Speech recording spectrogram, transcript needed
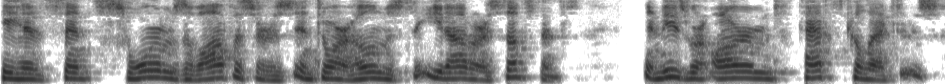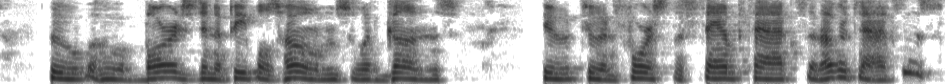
he has sent swarms of officers into our homes to eat out our substance, and these were armed tax collectors who who barged into people's homes with guns to to enforce the stamp tax and other taxes.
